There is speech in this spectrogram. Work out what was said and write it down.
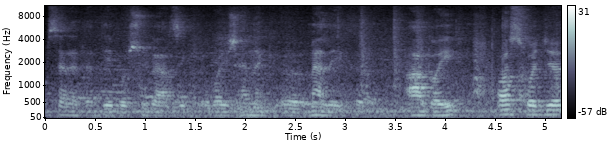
szeretetéből sugárzik, vagyis ennek mellék ágai, az, hogy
